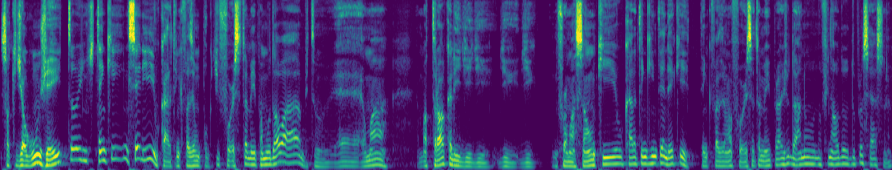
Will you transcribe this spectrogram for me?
Só que de algum jeito a gente tem que inserir, o cara tem que fazer um pouco de força também para mudar o hábito. É, é, uma, é uma troca ali de, de, de, de, informação que o cara tem que entender que tem que fazer uma força também para ajudar no, no final do, do processo, né?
